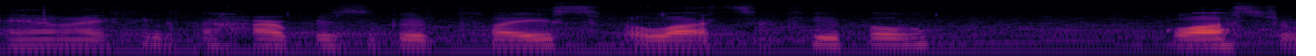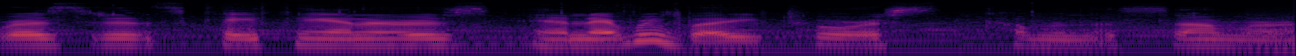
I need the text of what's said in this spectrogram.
and I think the harbor is a good place for lots of people, Gloucester residents, Cape Anners, and everybody, tourists come in the summer.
